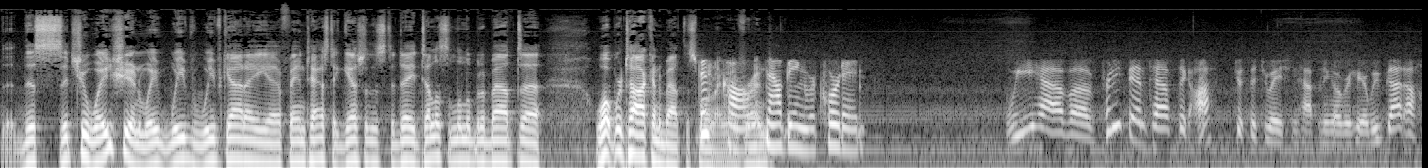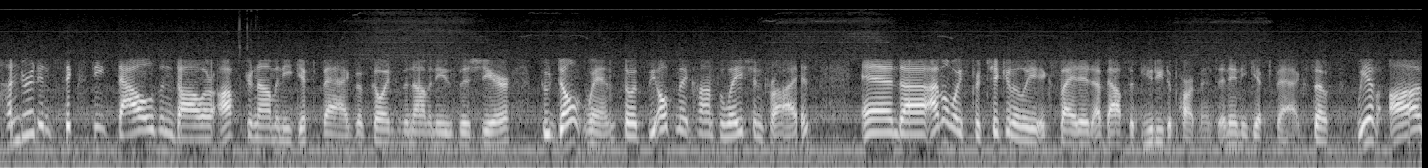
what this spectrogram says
this situation. We, we've we've got a, uh, fantastic guest with us today. Tell us a little bit about uh, what we're talking about this, this morning, call my friend. is now being recorded. We have a pretty fantastic Oscar situation happening over here. We've got a hundred and sixty thousand dollar Oscar nominee gift bag that's going to the nominees this year who don't win. So it's the ultimate consolation prize. And uh, I'm always particularly excited about the beauty department in any gift bag. So we have Oz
